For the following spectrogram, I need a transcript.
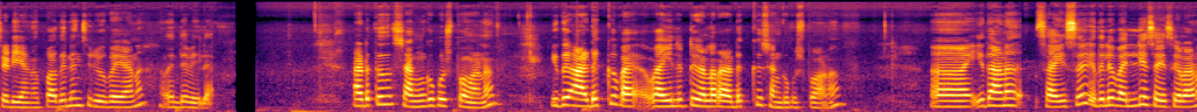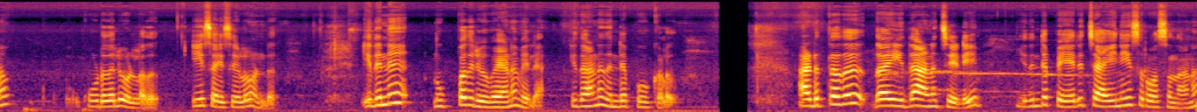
ചെടിയാണ്. പതിനഞ്ച് രൂപയാണ് അതിന്റെ വില. അടുത്തത് ശംഖുപുഷ്പമാണ്. ഇത് അടുക്ക് വയലറ്റ് കളർ അടുക്ക് ശംഖുപുഷ്പമാണ്. ഇതാണ് സൈസ്. ഇതിൽ വലിയ സൈസുകളാണ്. കൂടുതലും ഉള്ളത്. ഈ സൈസുകളും ഉണ്ട്. ഇതിന് മുപ്പത് രൂപയാണ് വില. ഇതാണ് ഇതിന്റെ പൂക്കൾ അടുത്തത് ഇതാണ് ചെടി. ഇതിന്റെ പേര് ചൈനീസ് റോസ് എന്നാണ്.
